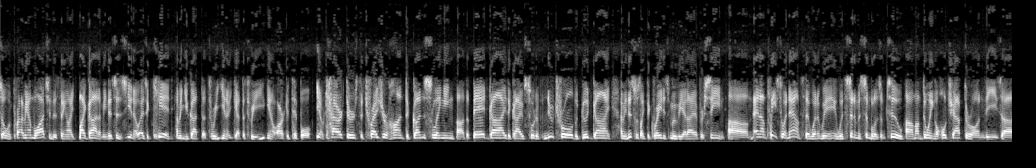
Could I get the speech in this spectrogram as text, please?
so impressed. I mean, I'm watching this thing like, my God, I mean, this is, you know, as a kid, I mean, you got the three, you know, you got the three, you know, archetypal, you know, characters, the treasure hunt, the gunslinging, uh, the bad guy, the guy who's sort of neutral, the good guy. I mean, this was like the greatest movie that I ever seen. Um, and I'm pleased to announce that when we, with Cinema Symbolism 2, um, I'm doing a whole chapter on these, uh,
